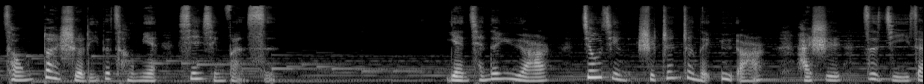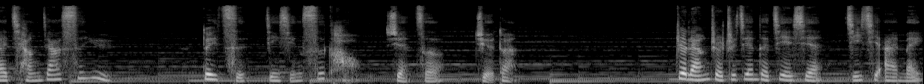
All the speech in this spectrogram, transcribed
从断舍离的层面先行反思：眼前的育儿究竟是真正的育儿，还是自己在强加私欲？对此进行思考。选择决断，这两者之间的界限极其暧昧，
